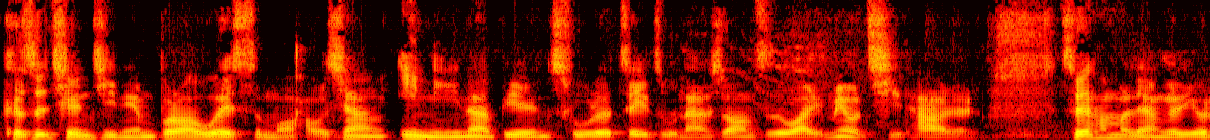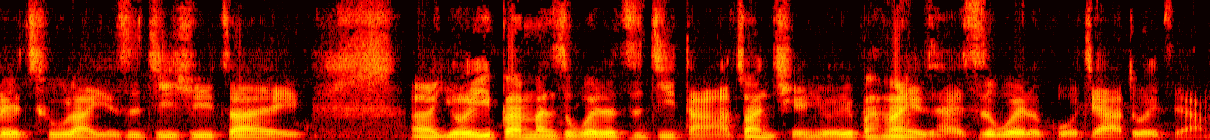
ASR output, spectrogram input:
可是前几年不知道为什么，好像印尼那边除了这组男双之外，也没有其他人，所以他们两个有点出来，也是继续在，呃，有一半半是为了自己打赚钱，有一半半也还是为了国家队这样。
